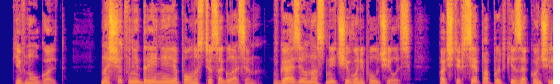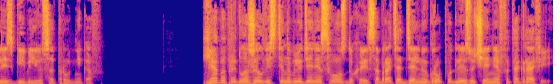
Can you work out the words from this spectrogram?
— кивнул Гольд. «Насчет внедрения я полностью согласен. В газе у нас ничего не получилось. Почти все попытки закончились гибелью сотрудников. Я бы предложил вести наблюдение с воздуха и собрать отдельную группу для изучения фотографий.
